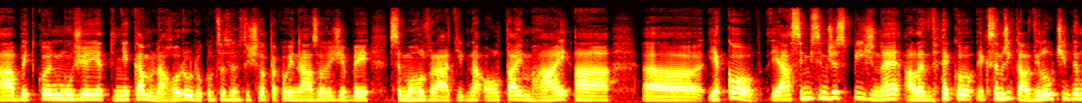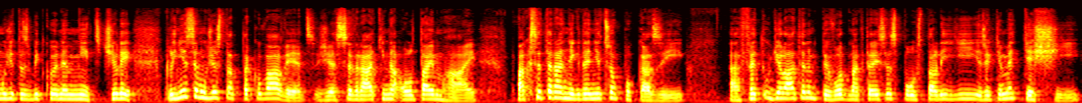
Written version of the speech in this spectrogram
a Bitcoin může jet někam nahoru, dokonce jsem slyšel takový názory, že by se mohl vrátit na all time high a uh, jako já si myslím, že spíš ne, ale jako, jak jsem říkal, vyloučit nemůžete s Bitcoinem nic, čili klidně se může stát taková věc, že se vrátí na all time high, pak se teda někde něco pokazí, a Fed udělá ten pivot, na který se spousta lidí, řekněme, těší,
